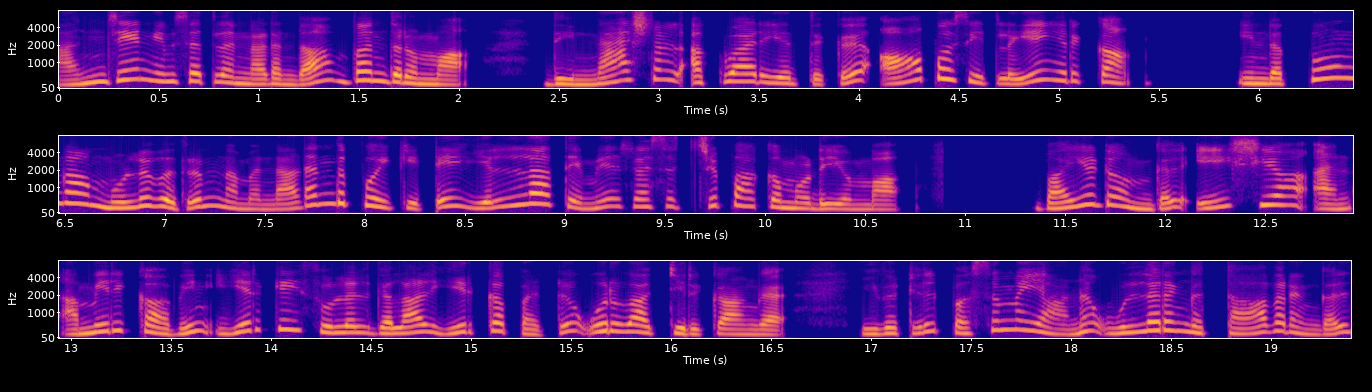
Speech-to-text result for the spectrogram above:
அஞ்சே நிமிஷத்துல நடந்தா வந்துருமா. தி நேஷனல் அக்வாரியத்துக்கு ஆப்போசிட்லயே இருக்காம். இந்த பூங்கா முழுவதும் நம்ம நடந்து போய்கிட்டே எல்லாத்தையுமே ரசிச்சு பார்க்க முடியுமா. பயோடோம்கள் ஏசியா அண்ட் அமெரிக்காவின் இயற்கை சூழல்களால் ஈர்க்கப்பட்டு உருவாக்கியிருக்காங்க. இவற்றில் பசுமையான உள்ளரங்க தாவரங்கள்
